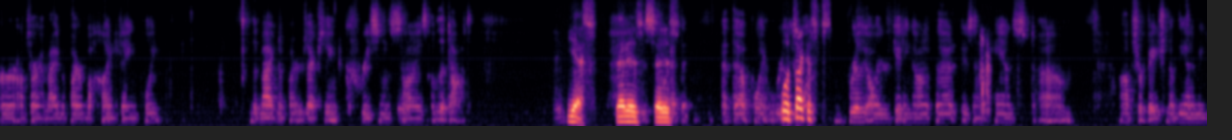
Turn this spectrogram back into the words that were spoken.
or I'm sorry, a magnifier behind an aim point, the magnifier is actually increasing the size of the dot. Yes, that is So that is. at, the, at that point, really Well, it's like a all, s- really all you're getting out of that is enhanced um, observation of the enemy.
